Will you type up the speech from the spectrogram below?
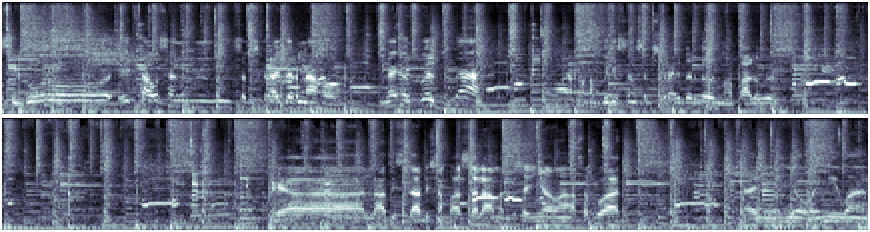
siguro 8,000 subscriber na ako. Ngayon, 12 na. Napakabilis ng subscriber doon, mga followers. Kaya labis-labis ang pasalamat ko sa inyo mga kasabuhat. Dahil hindi nyo ako iniwan.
